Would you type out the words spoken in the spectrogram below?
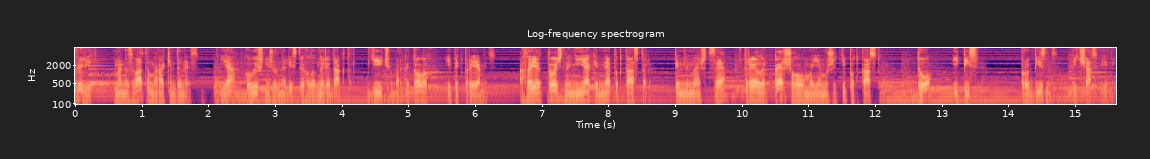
Привіт! Мене звати Маракін Денис. Я колишній журналіст і головний редактор, діючий маркетолог і підприємець. Але я точно ніякий не подкастер. Тим не менш, це трейлер першого в моєму житті подкасту до і після про бізнес під час війни.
